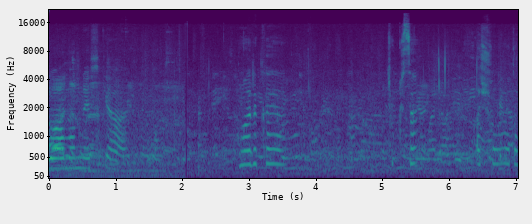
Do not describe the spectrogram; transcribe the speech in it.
Doğamanın eski hali. Harika ya. Çok güzel. Ay şunlara da.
